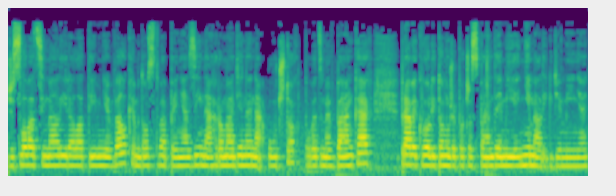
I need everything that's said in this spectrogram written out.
že Slováci mali relatívne veľké množstva peňazí nahromadené na účtoch, povedzme v bankách, práve kvôli tomu, že počas pandémie nemali kde míňať.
